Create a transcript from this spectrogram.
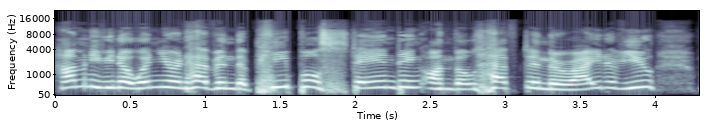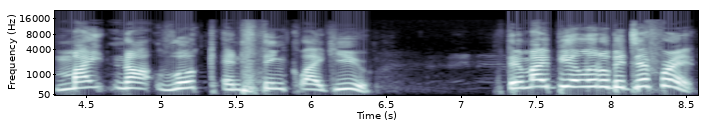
How many of you know when you're in heaven, the people standing on the left and the right of you might not look and think like you? They might be a little bit different.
